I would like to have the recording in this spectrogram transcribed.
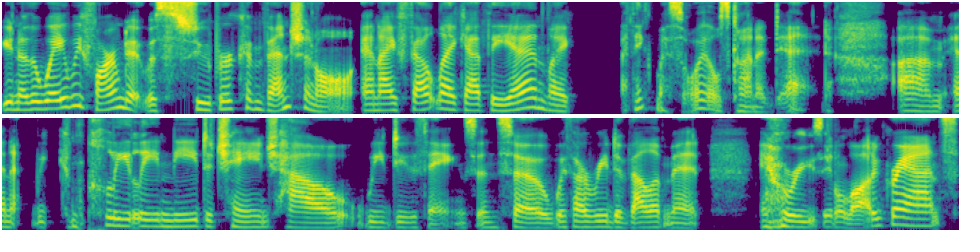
you know the way we farmed it was super conventional and i felt like at the end like I think my soil's kind of dead. Um, and we completely need to change how we do things. And so with our redevelopment, and we're using a lot of grants,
